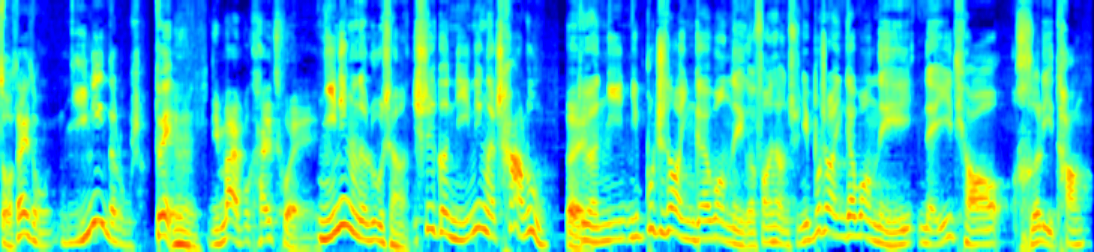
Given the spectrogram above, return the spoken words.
走在一种泥泞的路上。对，嗯，你迈不开腿，泥泞的路上是一个泥泞的岔路，对对？你你不知道应该往哪个方向去，你不知道应该往哪哪一条河里趟。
